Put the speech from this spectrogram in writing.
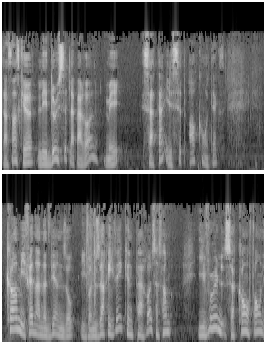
dans le sens que les deux citent la parole, mais Satan, il cite hors contexte. Comme il fait dans notre vie à nous autres, il va nous arriver qu'une parole, ça semble il veut se confondre,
